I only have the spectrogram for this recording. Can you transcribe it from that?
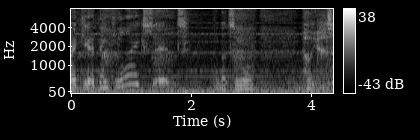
Mikey, I think he likes it. How about some more? Hell yes.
